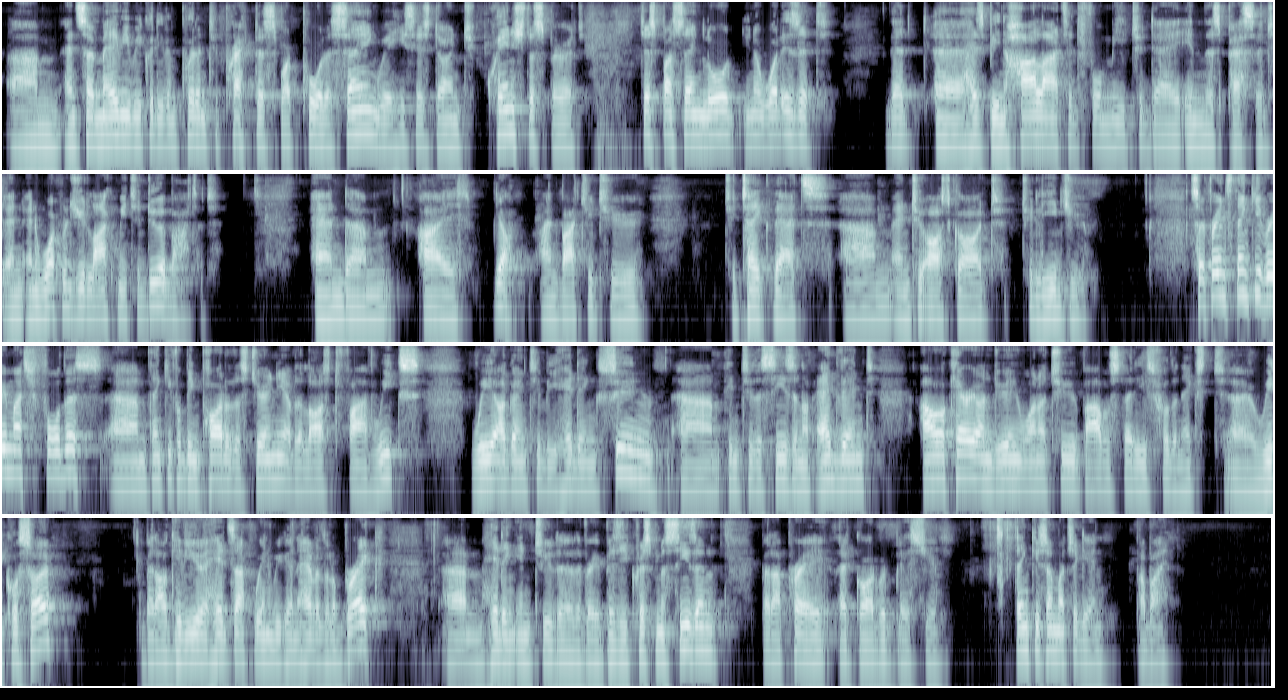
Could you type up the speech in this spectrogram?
Um, and so maybe we could even put into practice what Paul is saying, where he says, Don't quench the spirit, just by saying, Lord, you know, what is it that uh, has been highlighted for me today in this passage, and and what would you like me to do about it? And um, I, yeah, I invite you to to take that um, and to ask God to lead you. So, friends, thank you very much for this. Um, thank you for being part of this journey over the last five weeks. We are going to be heading soon um, into the season of Advent. I will carry on doing one or two Bible studies for the next uh, week or so, but I'll give you a heads up when we're going to have a little break um, heading into the, the very busy Christmas season. But I pray that God would bless you. Thank you so much again. Bye bye.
